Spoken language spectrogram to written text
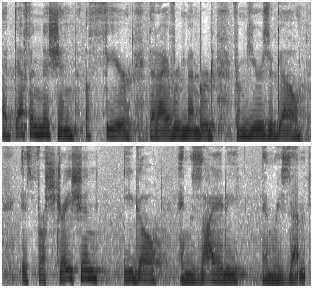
a definition of fear that I have remembered from years ago is frustration, ego, anxiety, and resentment.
